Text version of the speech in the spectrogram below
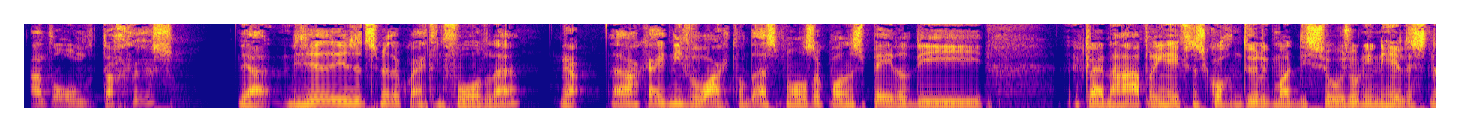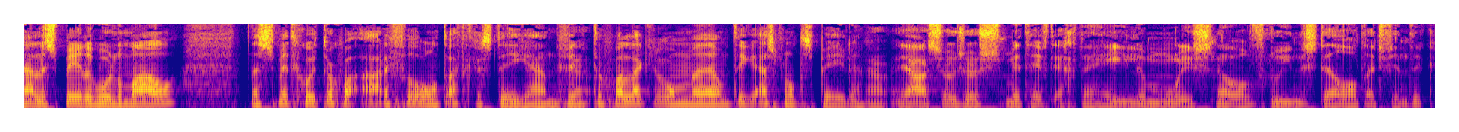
aantal 180ers. Ja, die, hier zit Smit ook wel echt in het voordeel, hè? Ja. Dat had ik eigenlijk niet verwacht. Want Esmond is ook wel een speler die een kleine hapering heeft in score natuurlijk. Maar die is sowieso niet een hele snelle speler, gewoon normaal. En Smit gooit toch wel aardig veel 180ers tegen hem. Dat vind Ja. ik toch wel lekker om, eh, om tegen Esmond te spelen. Nou, ja, sowieso. Smit heeft echt een hele mooie, snel vloeiende stijl altijd, vind ik.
